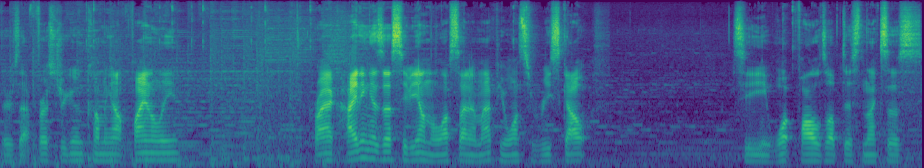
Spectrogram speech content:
There's that first Dragoon coming out finally. Cryok hiding his SCV on the left side of the map. He wants to rescout. See what follows up this Nexus.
